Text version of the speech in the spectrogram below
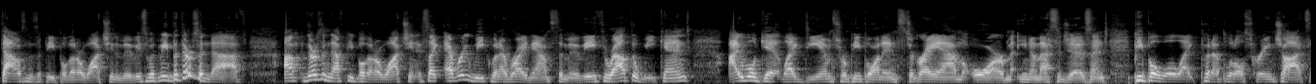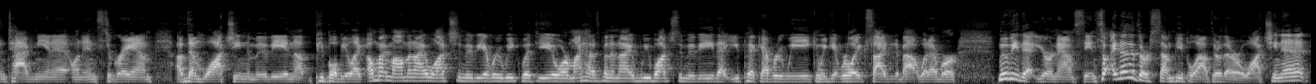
thousands of people that are watching the movies with me, but there's enough. Um, there's enough people that are watching. It's like every week whenever I announce the movie, throughout the weekend, I will get like DMs from people on Instagram or, you know, messages and people will like put up little screenshots and tag me in it on Instagram of them watching the movie and uh, people will be like, oh, my mom and I watch the movie every week with you or my husband and I, we watch the movie that you pick every week and we get really excited about whatever movie that you're announcing. So I know that there's some people out there that are watching it.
